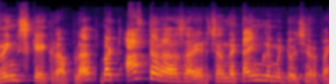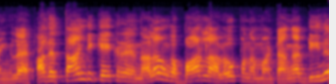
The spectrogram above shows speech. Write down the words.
ட்ரிங்க்ஸ் கேட்கிறாப்ல பட் ஆஃப்டர் ஹவர்ஸ் அந்த டைம் லிமிட் வச்சிருப்பாங்களே அதை தாண்டி கேட்கறதுனால அவங்க பார்ல அலோவ் பண்ண மாட்டாங்க அப்படின்னு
